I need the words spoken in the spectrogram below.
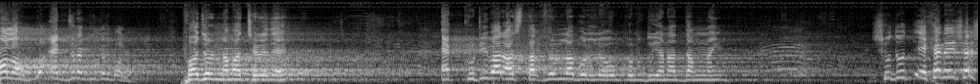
বলো, একজনের ভিতরে বলো। ফজর নামাজ ছেড়ে দেয়? এক কোটি বার বললেও কোনো দুই আনার দাম নাই। শুধু এখানেই শেষ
